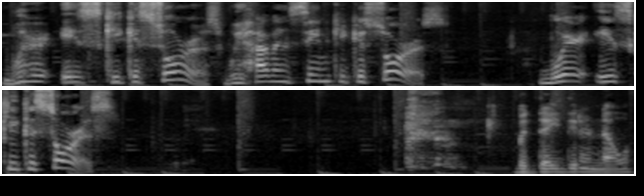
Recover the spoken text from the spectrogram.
where is Kikesaurus? We haven't seen Kikesaurus. Where is Kikesaurus? but they didn't know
